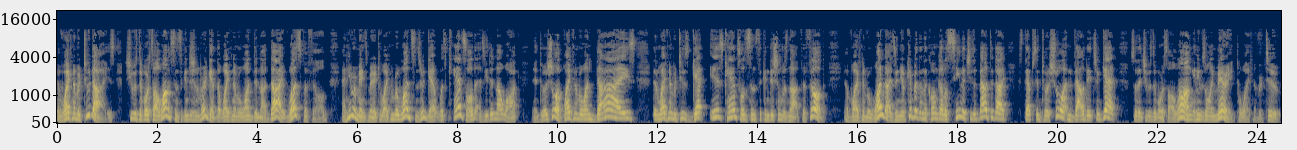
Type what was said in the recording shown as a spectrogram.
If wife number two dies, she was divorced all along since the condition of her get that wife number one did not die was fulfilled, and he remains married to wife number one since her get was cancelled as he did not walk into a shul. If wife number one dies, then wife number two's get is cancelled since the condition was not fulfilled. If wife number one dies in Yom Kippur, then the Kohen Gadol, seeing that she's about to die, steps into a shul and validates her get so that she was divorced all along and he was only married to wife number two.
